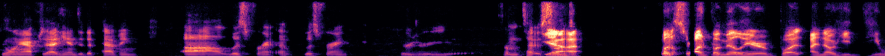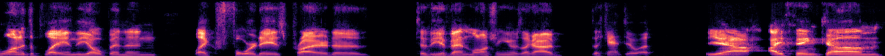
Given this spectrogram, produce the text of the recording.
too long after that, he ended up having uh, Lisfranc, uh, Lisfranc surgery. Some type, yeah, some un- unfamiliar, but I know he he wanted to play in the Open, and like four days prior to to the event launching, he was like, "I I can't do it." Yeah, I think um,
